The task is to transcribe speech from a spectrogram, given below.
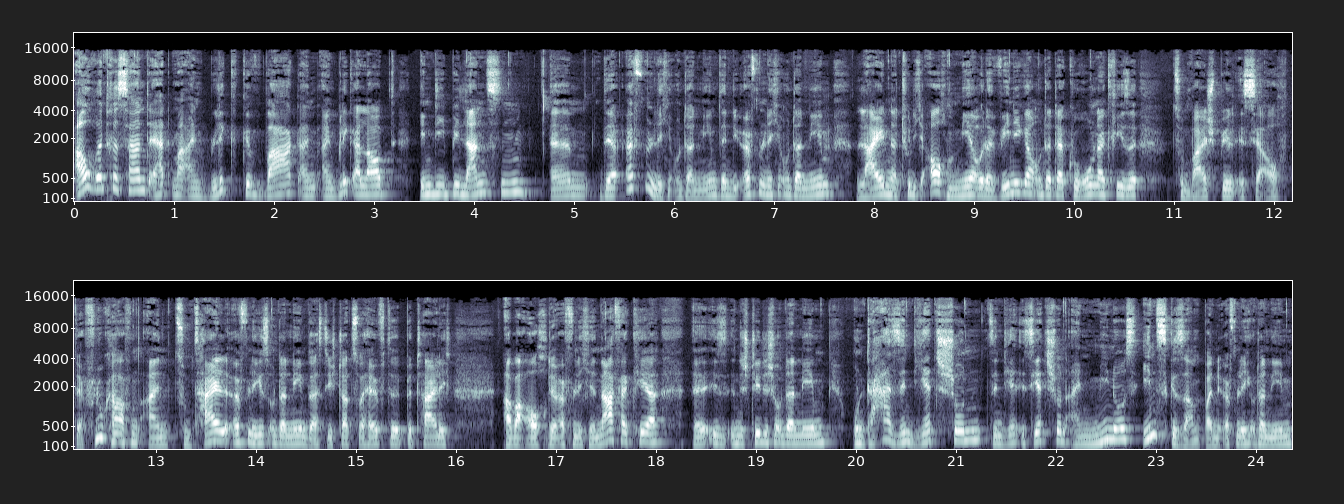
auch interessant, er hat mal einen Blick gewagt, einen, einen Blick erlaubt in die Bilanzen ähm, der öffentlichen Unternehmen, denn die öffentlichen Unternehmen leiden natürlich auch mehr oder weniger unter der Corona-Krise. Zum Beispiel ist ja auch der Flughafen ein zum Teil öffentliches Unternehmen, da ist die Stadt zur Hälfte beteiligt aber auch der öffentliche Nahverkehr äh, ist ein städtisches Unternehmen. Und da sind jetzt schon, sind, ist jetzt schon ein Minus insgesamt bei den öffentlichen Unternehmen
